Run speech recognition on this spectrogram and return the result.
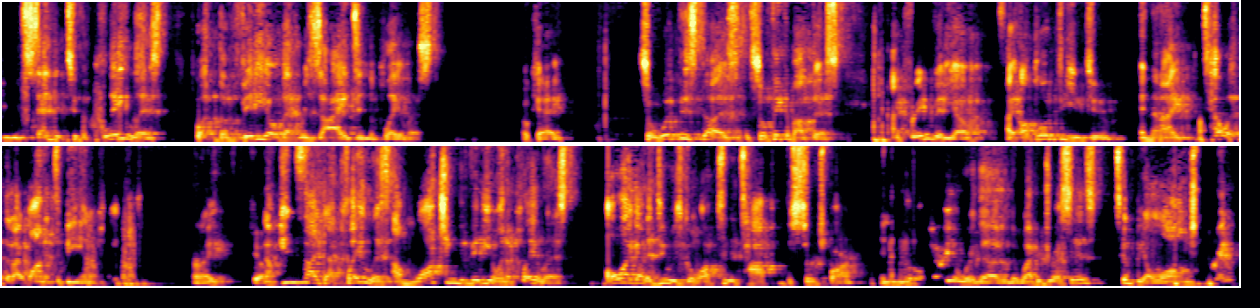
You would send it to the playlist but the video that resides in the playlist. Okay. So what this does, so think about this. I create a video, I upload it to YouTube, and then I tell it that I want it to be in a playlist. All right. Yep. Now, inside that playlist, I'm watching the video in a playlist. All I got to do is go up to the top of the search bar in the mm-hmm. little area where the, the web address is. It's going to be a long string.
